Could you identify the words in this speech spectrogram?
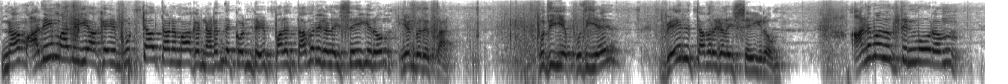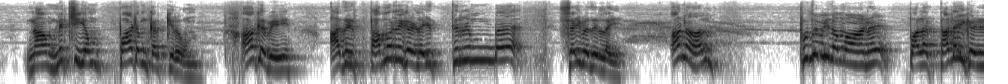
நாம் அதே மாதிரியாக முட்டாள்தனமாக நடந்து கொண்டு பல தவறுகளை செய்கிறோம் என்பது தான் புதிய புதிய வேறு தவறுகளை செய்கிறோம். அனுபவத்தின் மூலம் நாம் நிச்சயம் பாடம் கற்கிறோம். ஆகவே அது தவறுகளை திரும்ப செய்வதில்லை. ஆனால் புதுவிதமான பல தடைகள்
